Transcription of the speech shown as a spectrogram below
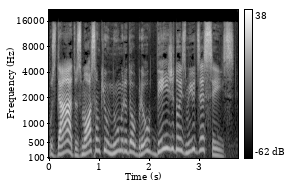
Os dados mostram que o número dobrou desde 2016.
